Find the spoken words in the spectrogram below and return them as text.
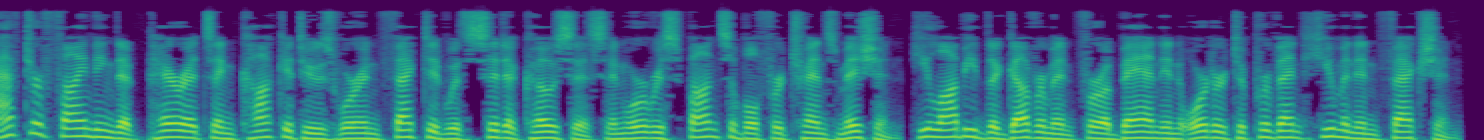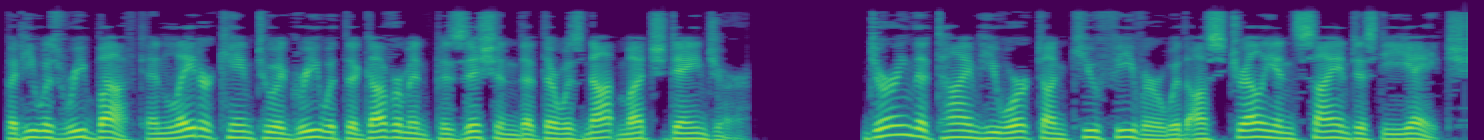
After finding that parrots and cockatoos were infected with psittacosis and were responsible for transmission, he lobbied the government for a ban in order to prevent human infection, but he was rebuffed and later came to agree with the government position that there was not much danger. During the time he worked on Q fever with Australian scientist E. H.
